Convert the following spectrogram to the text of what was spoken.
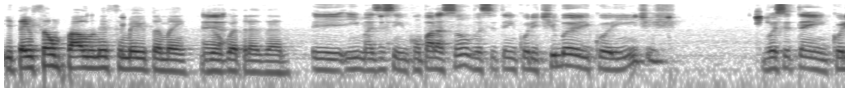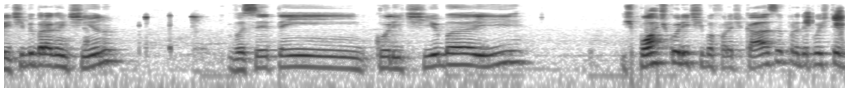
E tem o São Paulo nesse meio também, é, jogo atrasado. E, e, mas assim, em comparação, você tem Curitiba e Corinthians, você tem Curitiba e Bragantino, você tem Curitiba e Esporte Coritiba fora de casa para depois ter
